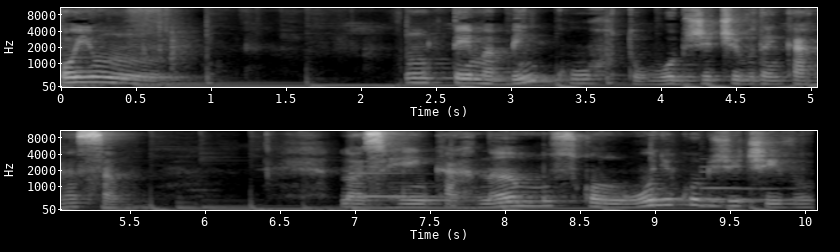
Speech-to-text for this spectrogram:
Foi um, um tema bem curto, o objetivo da encarnação nós reencarnamos com o único objetivo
